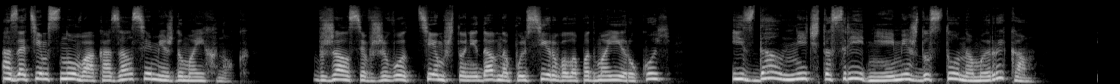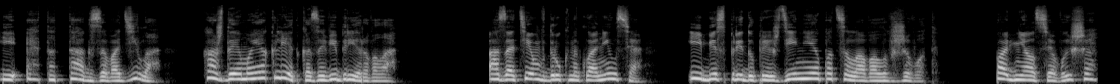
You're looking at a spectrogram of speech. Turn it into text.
а затем снова оказался между моих ног. Вжался в живот тем, что недавно пульсировало под моей рукой, издал нечто среднее между стоном и рыком, и это так заводило, каждая моя клетка завибрировала. А затем вдруг наклонился и без предупреждения поцеловал в живот. Поднялся выше,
